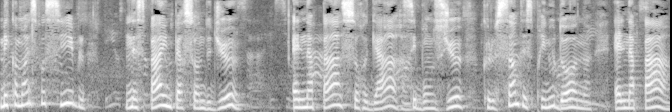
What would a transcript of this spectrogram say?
Mais comment est-ce possible? N'est-ce pas une personne de Dieu? Elle n'a pas ce regard, ces bons yeux que le Saint-Esprit nous donne. Elle n'a pas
